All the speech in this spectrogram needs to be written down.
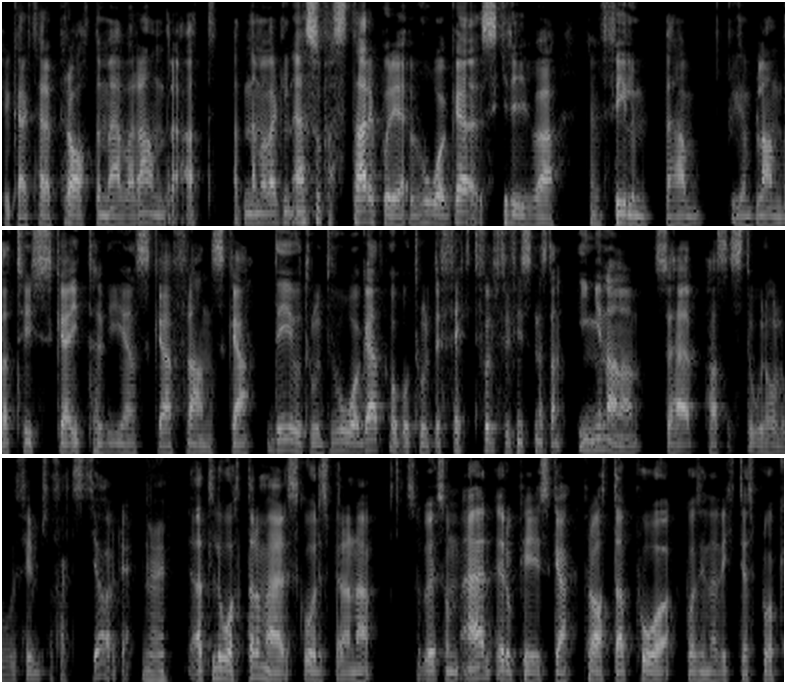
hur karaktärer pratar med varandra, att, att när man verkligen är så pass stark på det, våga skriva en film där han liksom blandar tyska, italienska, franska. Det är otroligt vågat och otroligt effektfullt, för det finns nästan ingen annan så här pass stor Hollywoodfilm som faktiskt gör det nej. att låta de här skådespelarna som- är europeiska prata på, på sina riktiga språk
